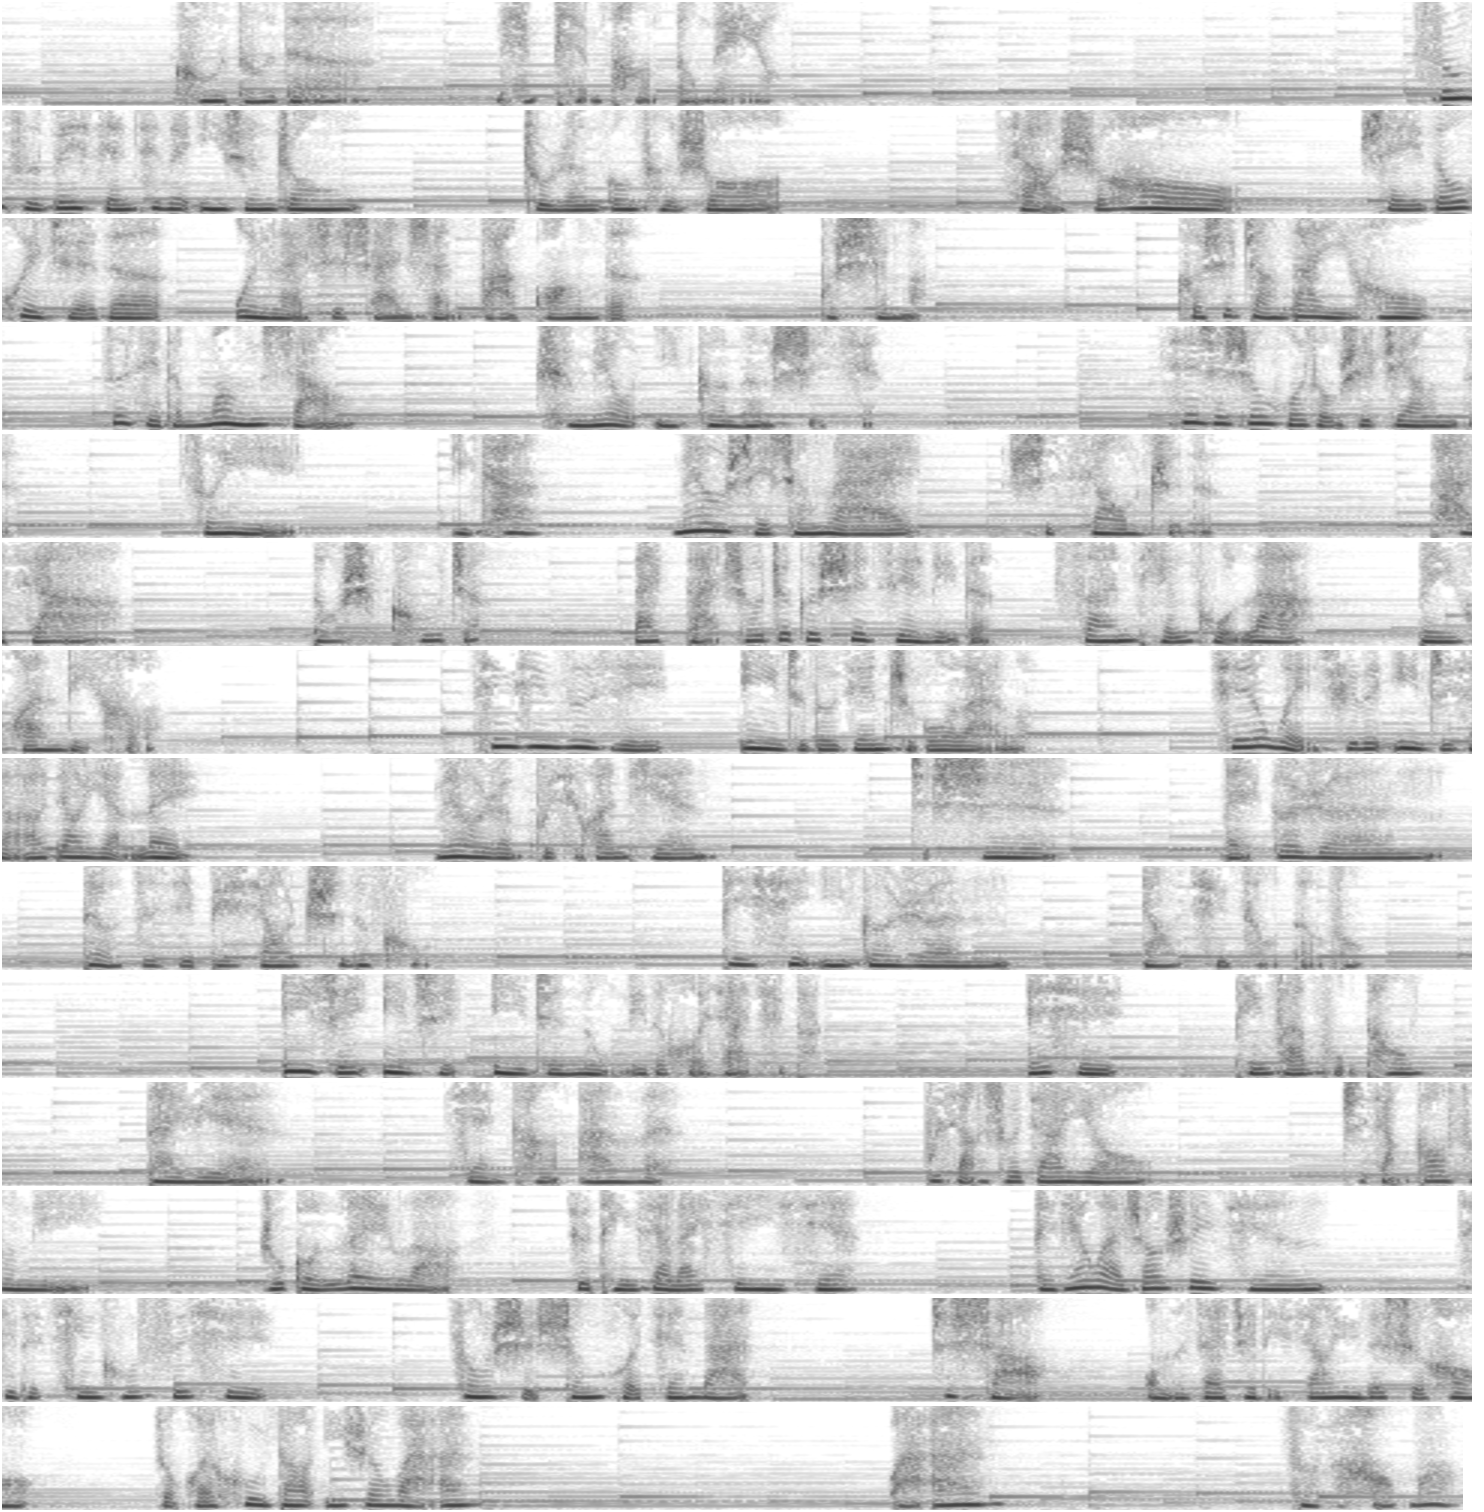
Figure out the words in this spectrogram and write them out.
孤独的。连偏旁都没有。松子被嫌弃的一生中，主人公曾说：“小时候，谁都会觉得未来是闪闪发光的，不是吗？可是长大以后，自己的梦想却没有一个能实现。现实生活总是这样的，所以，你看，没有谁生来是笑着的，大家。”都是哭着，来感受这个世界里的酸甜苦辣、悲欢离合。庆幸自己一直都坚持过来了，却也委屈的一直想要掉眼泪。没有人不喜欢甜，只是每个人都有自己必须要吃的苦，必须一个人要去走的路。一直一直一直努力的活下去吧，也许平凡普通。但愿健康安稳。不想说加油，只想告诉你，如果累了，就停下来歇一歇。每天晚上睡前，记得清空思绪。纵使生活艰难，至少我们在这里相遇的时候，总会互道一声晚安。晚安，做个好梦。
